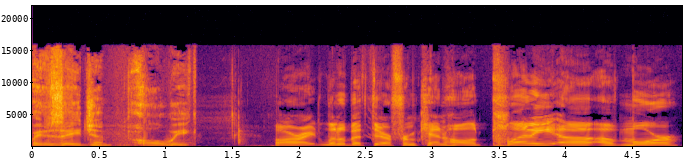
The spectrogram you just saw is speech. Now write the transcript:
his agent, all week. All right, a little bit there from Ken Holland. Plenty uh, of more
